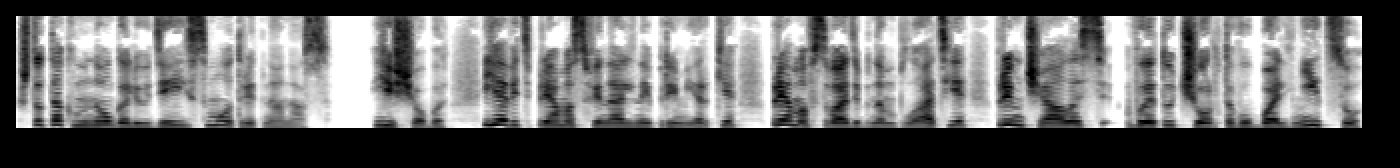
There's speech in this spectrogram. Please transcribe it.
что так много людей смотрит на нас. Еще бы, я ведь прямо с финальной примерки, прямо в свадебном платье примчалась в эту чертову больницу,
